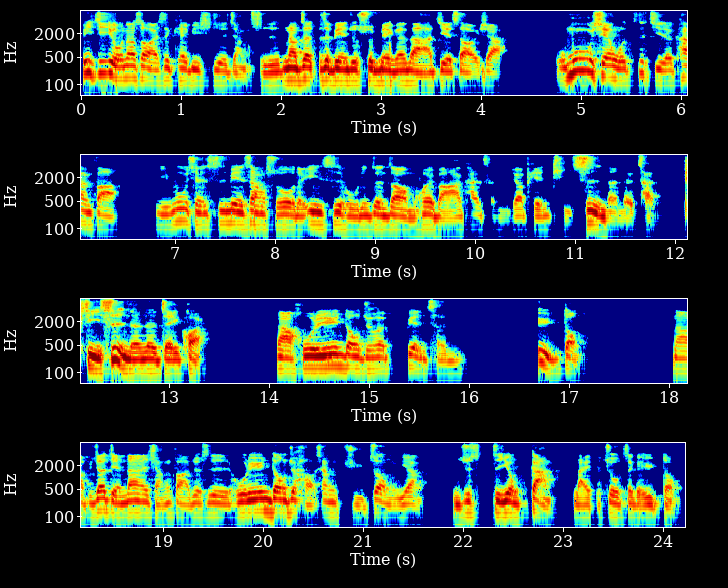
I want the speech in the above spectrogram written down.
毕竟我那时候还是 KBC 的讲师，那在这边就顺便跟大家介绍一下，我目前我自己的看法，以目前市面上所有的应试壶铃证照，我们会把它看成比较偏体适能的产体适能的这一块。那狐狸运动就会变成运动。那比较简单的想法就是，壶铃运动就好像举重一样，你就是用杠来做这个运动。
